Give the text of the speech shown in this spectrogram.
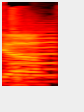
ya.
